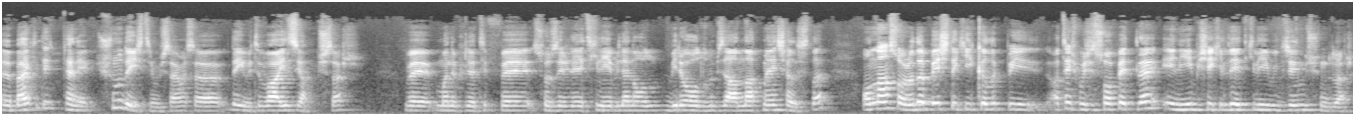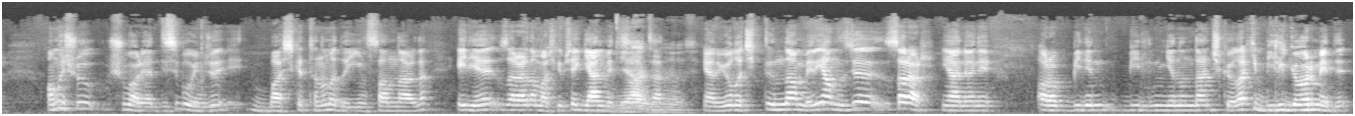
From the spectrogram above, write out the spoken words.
Ee, belki de hani şunu değiştirmişler mesela David'i vaiz yapmışlar ve manipülatif ve sözleriyle etkileyebilen biri olduğunu bize anlatmaya çalıştılar. Ondan sonra da 5 dakikalık bir ateşbaşı sohbetle Ellie'yi bir şekilde etkileyebileceğini düşündüler. Ama şu şu var ya dizi boyunca başka tanımadığı insanlarda Ellie'ye zarardan başka bir şey gelmedi Yani, zaten. evet. Yani yola çıktığından beri yalnızca zarar. Yani hani ara Bill'in Bill'in yanından çıkıyorlar ki Bill'i görmedi.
